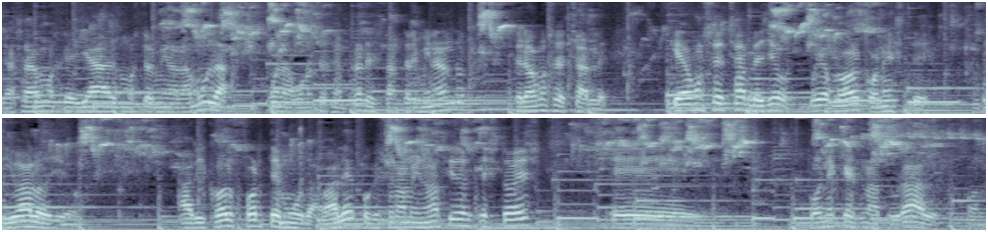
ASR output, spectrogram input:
Ya sabemos que ya hemos terminado la muda. Bueno, algunos ejemplares están terminando, pero vamos a echarle. ¿Qué vamos a echarle yo? Voy a probar con este, Divalo yo. Avicol Forte Muda, ¿vale? Porque son aminoácidos. Esto es, eh, pone que es natural, con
